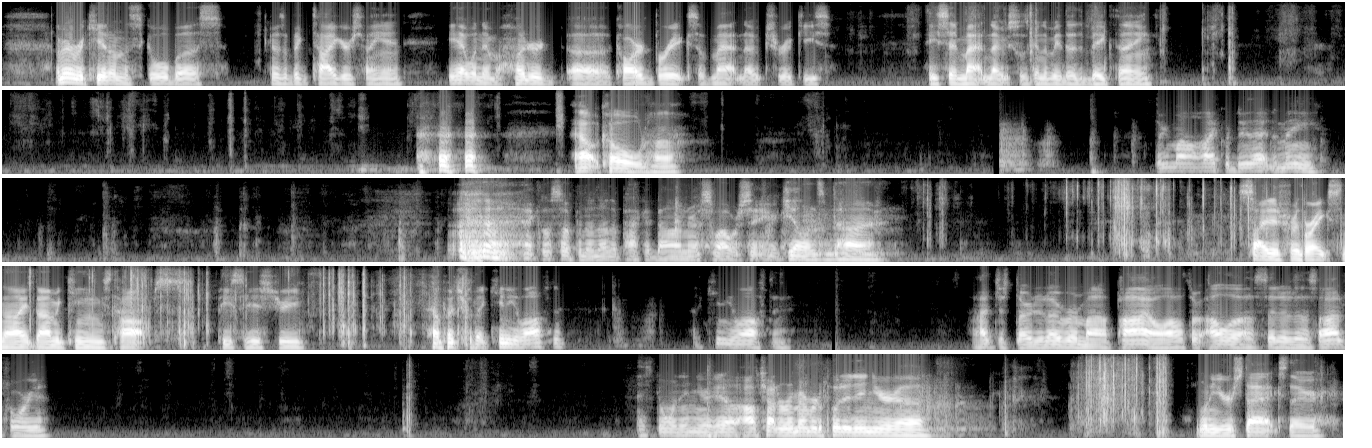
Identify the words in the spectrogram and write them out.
I remember a kid on the school bus He was a big Tigers fan. He had one of them 100 uh, card bricks of Matt Nokes rookies. He said Matt Nokes was going to be the, the big thing. Out cold, huh? Three mile hike would do that to me. Heck, let's open another pack of Donruss while we're sitting here killing some time. Excited for the breaks tonight. Diamond Kings, Topps, piece of history. How much for that Kenny Lofton? Kenny Lofton. I just throwed it over in my pile. I'll throw, I'll uh, set it aside for you. It's going in your. I'll try to remember to put it in your uh, one of your stacks there.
